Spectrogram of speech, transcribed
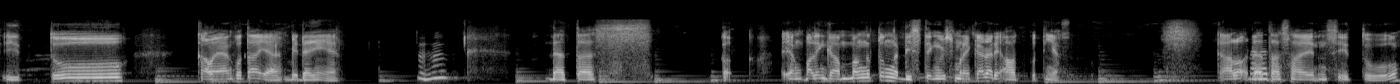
itu kalau yang aku tahu ya bedanya ya. Mhm. Data yang paling gampang itu ngedistinguish mereka dari outputnya. Kalau data science itu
